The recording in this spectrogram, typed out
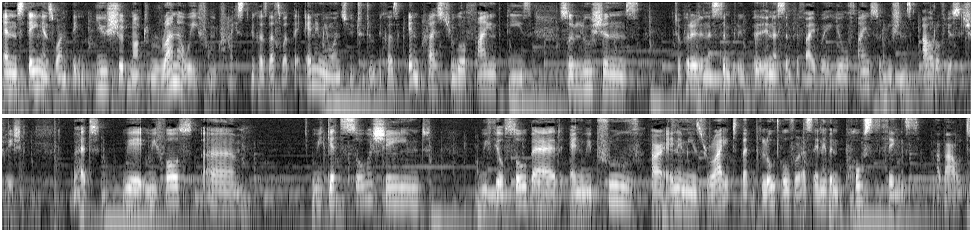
And staying is one thing. You should not run away from Christ because that's what the enemy wants you to do. Because in Christ you will find these solutions. To put it in a simply in a simplified way, you will find solutions out of your situation. But we we fall, um, we get so ashamed, we feel so bad, and we prove our enemies right that gloat over us and even post things about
